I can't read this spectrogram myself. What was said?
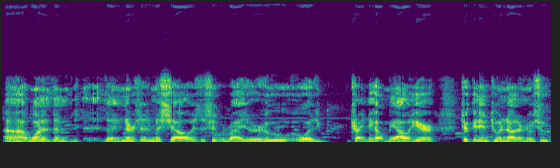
uh, one of the, the nurses, Michelle, is the supervisor who was trying to help me out here, took it into another nurse who,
